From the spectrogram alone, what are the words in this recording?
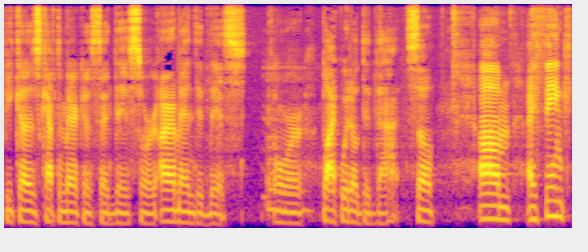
Because Captain America said this or Iron Man did this or Black Widow did that. So um, I think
